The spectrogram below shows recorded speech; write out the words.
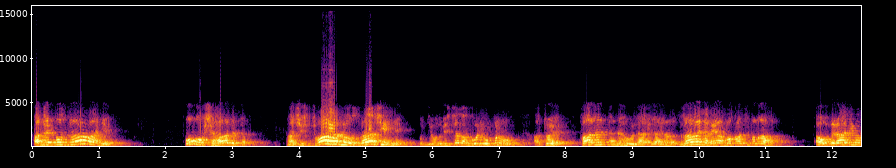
A nepoznavanje ovog šehadeta, znači stvarno značenje, od mi ono sedam govorimo prvom, a to je Fa'lam enehu la ilaha illa Allah. Znaj da nema Boga osim Allaha. A ovdje radimo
